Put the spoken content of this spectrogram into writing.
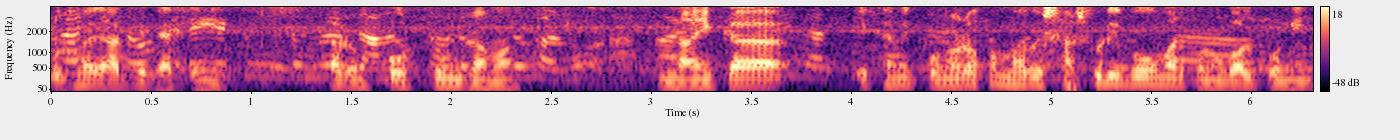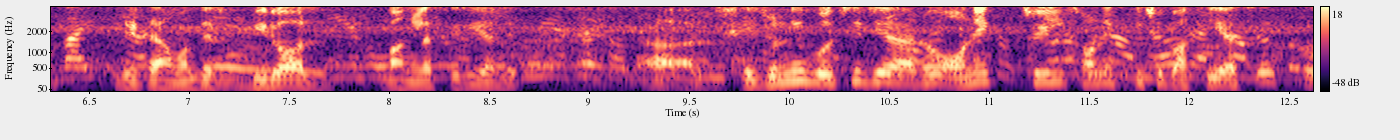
বোধহয় আগে দেখেনি। কারণ কোর্টরুম ড্রামা নায়িকা এখানে কোনো রকম ভাবে শাশুড়ি বৌমার কোনো গল্প নেই যেটা আমাদের বিরল বাংলা সিরিয়ালে আর সেই জন্যই বলছি যে আরও অনেক থ্রিলস অনেক কিছু বাকি আছে তো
